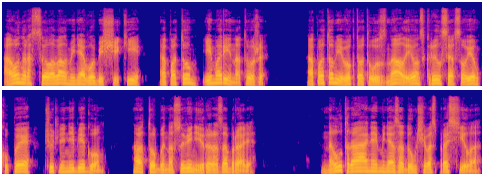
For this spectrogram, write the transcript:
А он расцеловал меня в обе щеки, а потом и Марина тоже. А потом его кто-то узнал, и он скрылся в своем купе чуть ли не бегом, а то бы на сувениры разобрали. На утро Аня меня задумчиво спросила,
